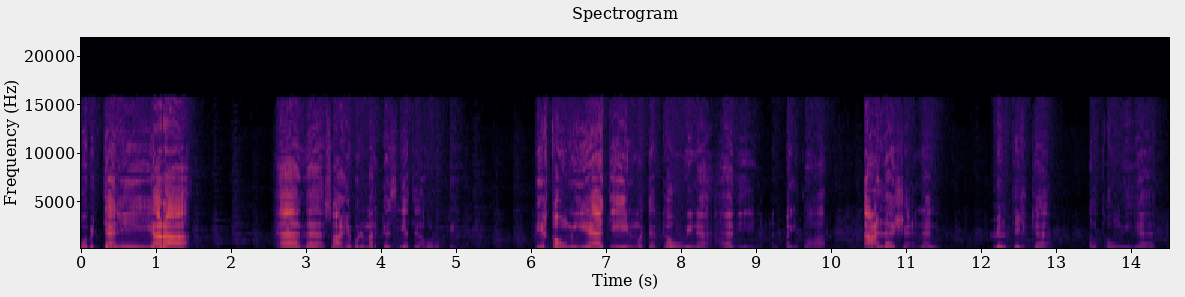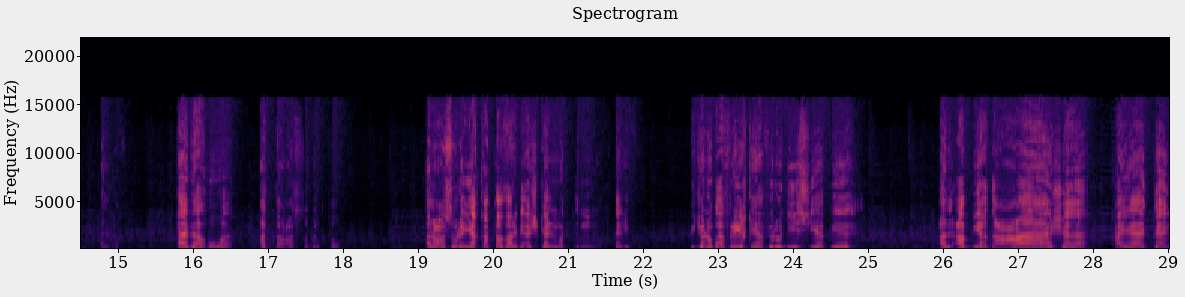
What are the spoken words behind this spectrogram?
وبالتالي يرى هذا صاحب المركزية الأوروبية في قومياته المتكونة هذه البيضاء أعلى شأنا من تلك القوميات الأخرى. هذا هو التعصب القومي. العنصرية قد تظهر بأشكال مختلفة. في جنوب أفريقيا في روديسيا في الأبيض عاش حياة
